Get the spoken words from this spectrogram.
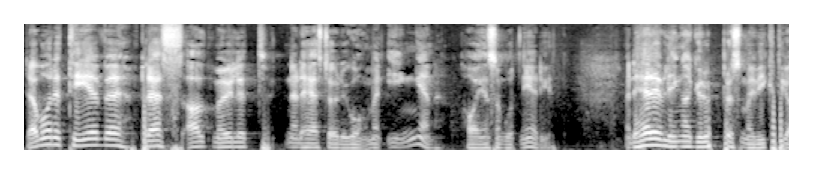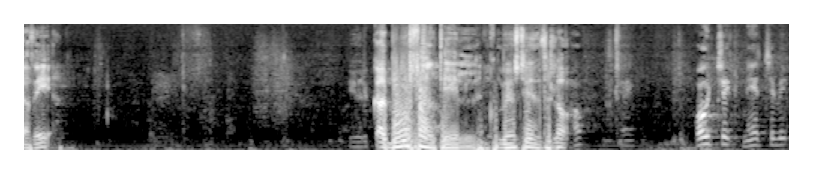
Det har varit tv, press, allt möjligt när det här störde igång. Men ingen har ens gått ner dit. Men det här är väl inga grupper som är viktiga för er? Jag yrkar bifall till kommunstyrelsens förslag. Wojciech Necevic.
